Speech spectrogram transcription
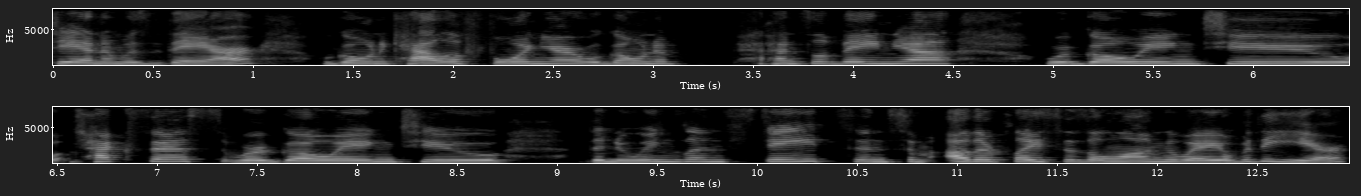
Dana was there. We're going to California. We're going to Pennsylvania. We're going to Texas. We're going to the New England states and some other places along the way over the year.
